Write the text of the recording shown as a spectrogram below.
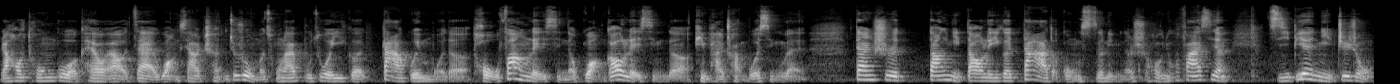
然后通过 KOL 再往下沉，就是我们从来不做一个大规模的投放类型的广告类型的品牌传播行为。但是，当你到了一个大的公司里面的时候，你会发现，即便你这种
